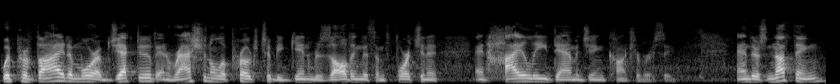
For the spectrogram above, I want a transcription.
would provide a more objective and rational approach to begin resolving this unfortunate and highly damaging controversy. And there's nothing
